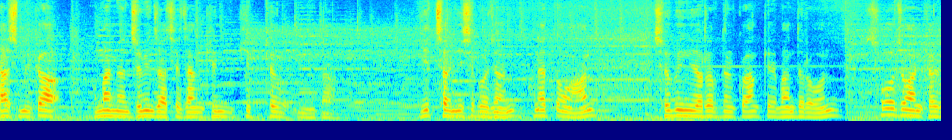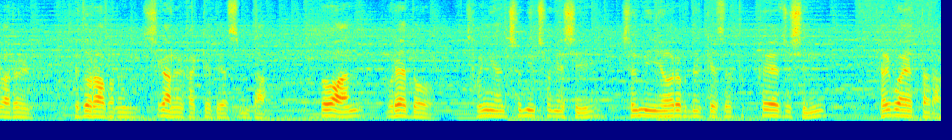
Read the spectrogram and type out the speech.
안녕하십니까. 엄마면 주민자치장 김기표입니다. 2025년 한 해 동안 주민 여러분들과 함께 만들어온 소중한 결과를 되돌아보는 시간을 갖게 되었습니다. 또한 올해도 작년 주민총회 시 주민 여러분들께서 투표해 주신 결과에 따라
